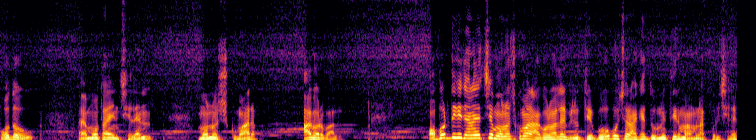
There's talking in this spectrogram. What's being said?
পদেও মোতায়েন ছিলেন মনোজ কুমার আগরওয়াল। অপরদিকে জানা যাচ্ছে, মনোজ কুমার আগরওয়ালের বিরুদ্ধে বহু বছর আগে দুর্নীতির মামলা করেছিলেন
